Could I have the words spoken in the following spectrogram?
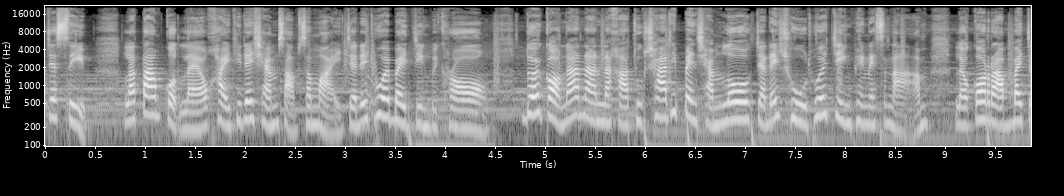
1970 และตามกฎแล้วใครที่ได้แชมป์3สมัยจะได้ถ้วยใบจริงไปครอง โดยก่อนหน้านั้นนะคะ ทุกชาติที่เป็นแชมป์โลกจะได้ชูถ้วยจริงเพียงในสนาม แล้วก็รับใบจ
